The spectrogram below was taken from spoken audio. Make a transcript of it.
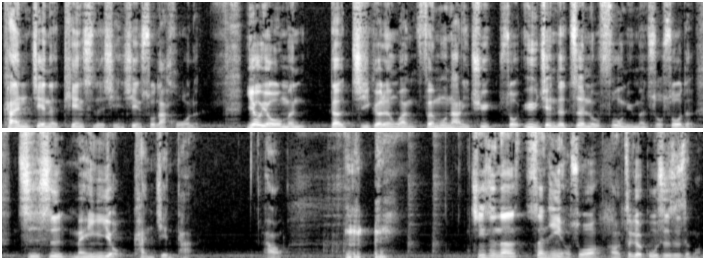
看见了天使的显现，说他活了。又有我们的几个人往坟墓那里去，所遇见的正如妇女们所说的，只是没有看见他。好，其实呢，圣经有说，好，这个故事是什么？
